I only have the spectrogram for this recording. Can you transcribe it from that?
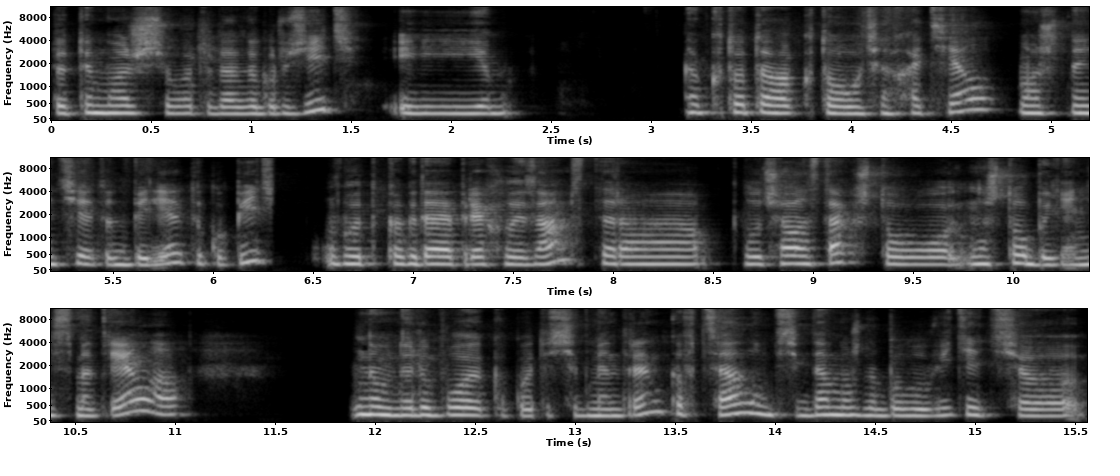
то ты можешь его туда загрузить, и кто-то, кто очень хотел, может найти этот билет и купить. Вот когда я приехала из Амстера, получалось так, что на что бы я ни смотрела, ну, на любой какой-то сегмент рынка, в целом всегда можно было увидеть э,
